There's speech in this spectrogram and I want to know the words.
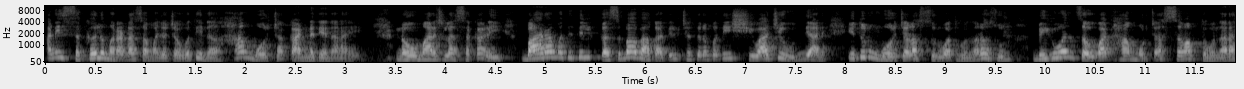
आणि सकल मराठा समाजाच्या वतीनं हा मोर्चा काढण्यात येणार आहे. नऊ मार्चला सकाळी बारामतीतील कसबा भागातील छत्रपती शिवाजी उद्यान इथून मोर्चाला सुरुवात होणार असून भिगवण चौकात हा मोर्चा समाप्त होणार आहे.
